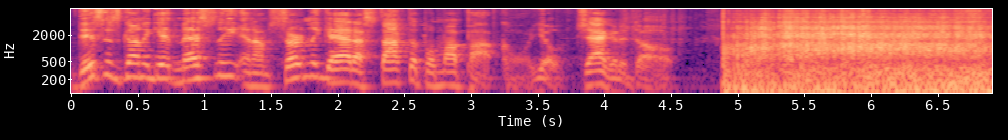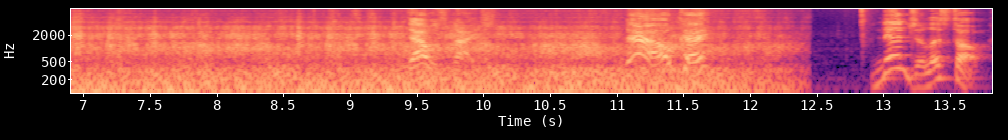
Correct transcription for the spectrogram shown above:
This is going to get messy, and I'm certainly glad I stocked up on my popcorn. Yo, Jagger the dog. That was nice. Now, okay. Ninja, let's talk.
